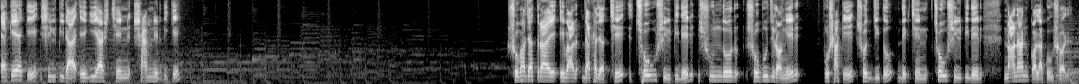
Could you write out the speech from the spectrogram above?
একে একে শিল্পীরা এগিয়ে আসছেন সামনের দিকে। শোভাযাত্রায় এবার দেখা যাচ্ছে ছৌ শিল্পীদের সুন্দর সবুজ রঙের পোশাকে সজ্জিত দেখছেন ছৌ শিল্পীদের নানান কলাকৌশল।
